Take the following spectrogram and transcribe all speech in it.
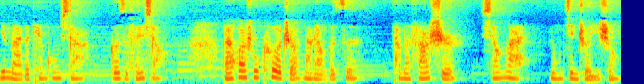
阴霾的天空下，鸽子飞翔。白桦树刻着那两个字：他们发誓相爱。用尽这一生。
